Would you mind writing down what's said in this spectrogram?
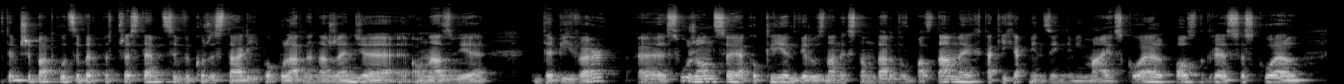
W tym przypadku cyberprzestępcy wykorzystali popularne narzędzie o nazwie TheBeaver, e, służące jako klient wielu znanych standardów baz danych, takich jak m.in. MySQL, PostgreSQL, e,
